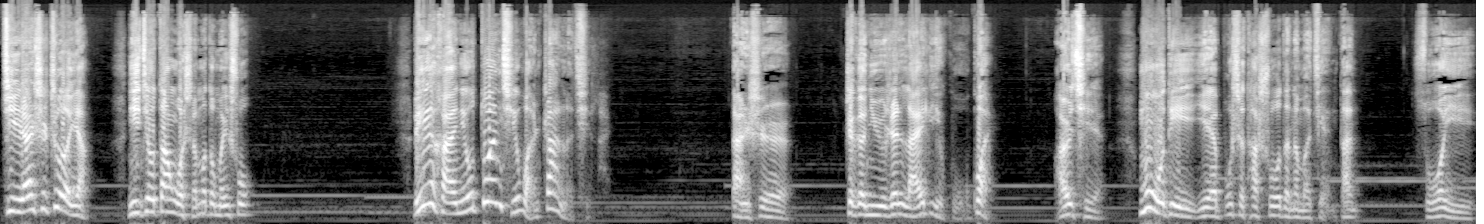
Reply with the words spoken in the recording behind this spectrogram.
既然是这样，你就当我什么都没说。李海牛端起碗站了起来。但是，这个女人来历古怪，而且目的也不是他说的那么简单，所以。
